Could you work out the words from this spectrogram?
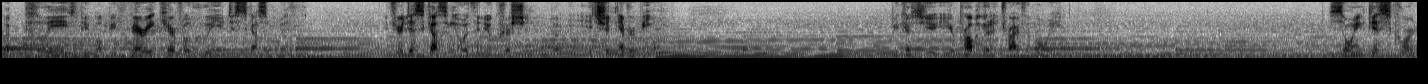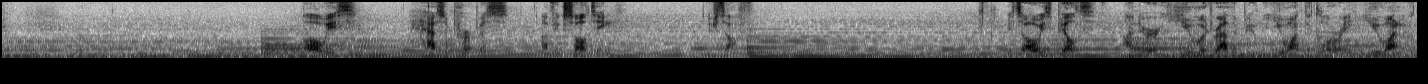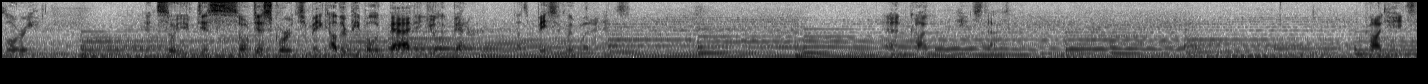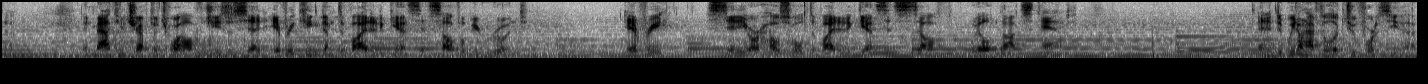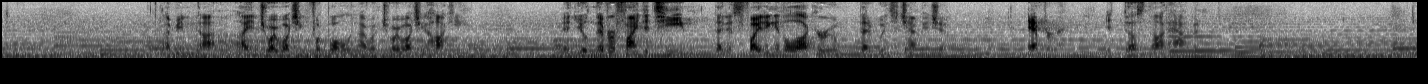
But please, people, be very careful who you discuss it with. If you're discussing it with a new Christian, it should never be. Because you, you're probably going to drive them away. Sowing discord always has a purpose of exalting yourself. It's always built under you would rather be, you want the glory, you want the glory. And so you dis, sow discord to make other people look bad and you look better. That's basically what it is. And God hates that. God hates that. In Matthew chapter 12, Jesus said, Every kingdom divided against itself will be ruined. Every city or household divided against itself will not stand. And it, we don't have to look too far to see that. I mean, I, I enjoy watching football and I enjoy watching hockey. And you'll never find a team that is fighting in the locker room that wins a championship. Ever. It does not happen.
